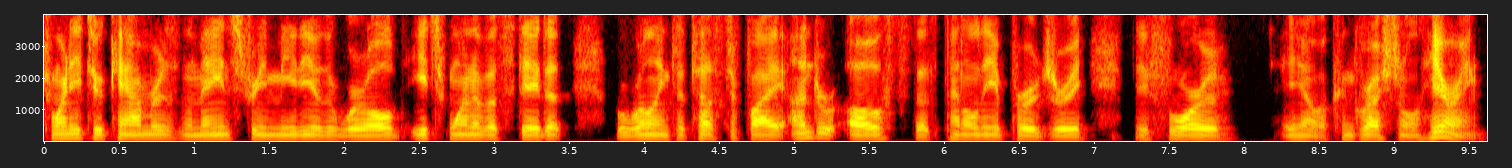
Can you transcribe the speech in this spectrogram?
22 cameras in the mainstream media of the world. Each one of us stated we're willing to testify under oath, that's penalty of perjury, before you know a congressional hearing.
